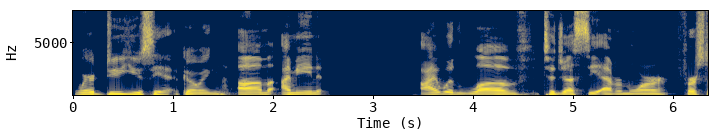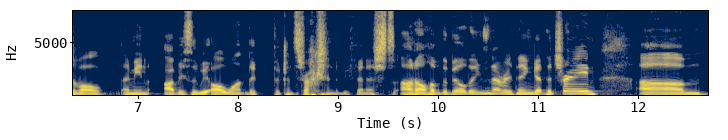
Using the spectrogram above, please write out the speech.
where do you see it going? Um, I mean, I would love to just see Evermore. First of all, I mean, obviously, we all want the, the construction to be finished on all of the buildings and everything. Get the train. Um,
